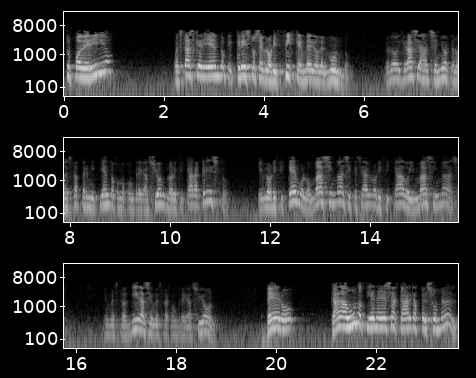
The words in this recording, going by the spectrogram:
¿Tu poderío? ¿O estás queriendo que Cristo se glorifique en medio del mundo? Yo le doy gracias al Señor que nos está permitiendo como congregación glorificar a Cristo. Y glorifiquémoslo más y más y que sea glorificado y más y más en nuestras vidas y en nuestra congregación. Pero cada uno tiene esa carga personal.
